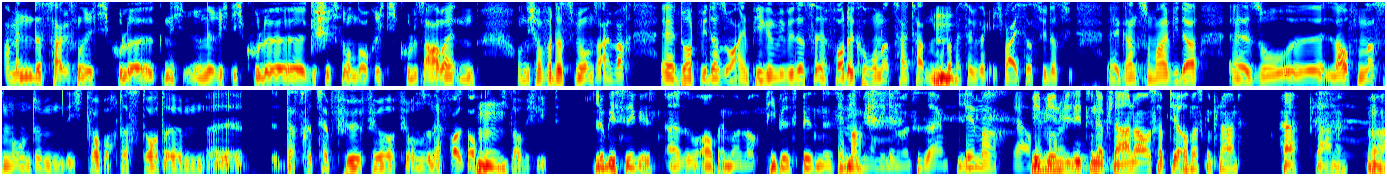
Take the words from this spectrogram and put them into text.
am Ende des Tages eine richtig coole, nicht eine richtig coole äh, Geschichte und auch richtig cooles Arbeiten. Und ich hoffe, dass wir uns einfach äh, dort wieder so einpegeln, wie wir das äh, vor der Corona-Zeit hatten. Mhm. Oder besser gesagt, ich weiß, dass wir das äh, ganz normal wieder äh, so äh, laufen lassen. Und ähm, ich glaube auch, dass dort ähm, äh, das Rezept für, für, für unseren Erfolg auch hm. eigentlich, glaube ich, liegt. Logistik ist also auch immer noch People's Business, immer. wie wir immer zu sagen. Immer. Ja, wie, immer. wie, wie sieht's in der Plane aus? Habt ihr auch was geplant? Ha, Plane. Oh.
